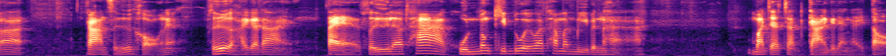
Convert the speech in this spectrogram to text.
ว่า การซื้อของเนี่ย ซื้อกับใครก็ได้ แต่ซื้อแล้วถ้าคุณต้องคิดด้วยว่าถ้ามันมีปัญหา มันจะจัดการกันยังไงต่อ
